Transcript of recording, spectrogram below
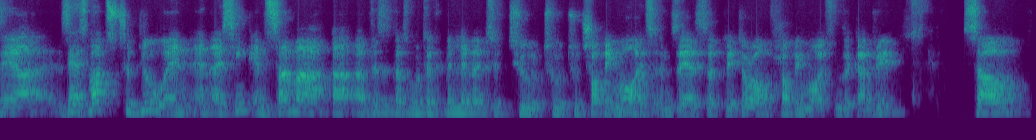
there, there's lots to do, and, and I think in summer uh, uh, visitors would have been limited to, to, to shopping malls, and there's a plethora of shopping malls in the country. So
